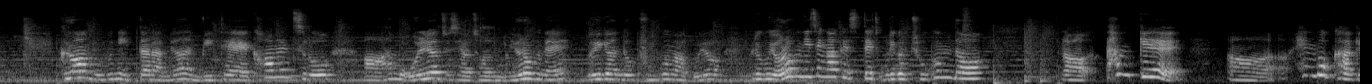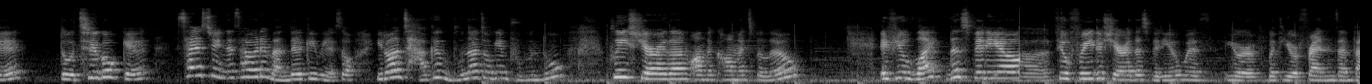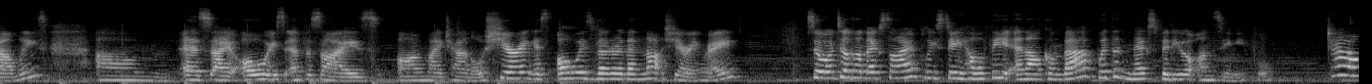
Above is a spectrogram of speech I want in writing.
그러한 부분이 있다라면 밑에 커멘트로 어, 한번 올려주세요. 저는 여러분의 의견도 궁금하고요. 그리고 여러분이 생각했을 때 우리가 조금 더 어, 함께 어, 행복하게 또 즐겁게 살 수 있는 사회를 만들기 위해서 이러한 작은 문화적인 부분도 please share them on the comments below. If you like this video, uh, feel free to share this video with your with your friends and families. Um, as I always emphasize on my channel, sharing is always better than not sharing, right? So until the next time, please stay healthy and I'll come back with the next video on Semi Ciao!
